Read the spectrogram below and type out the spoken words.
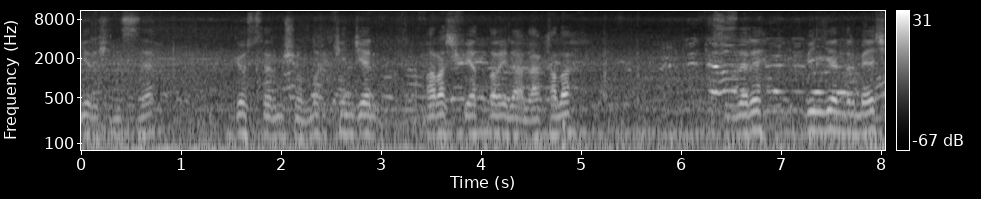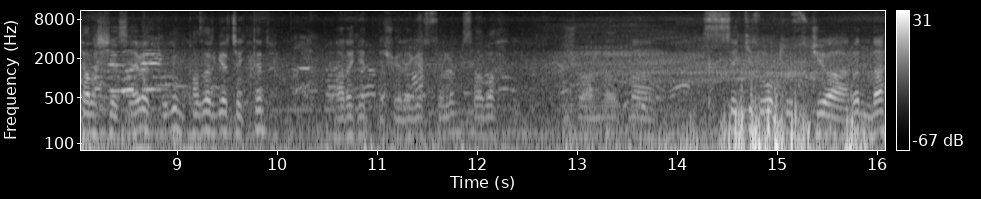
girişini size göstermiş olduk. İkinci el araç fiyatlarıyla alakalı sizleri bilgilendirmeye çalışacağız. Evet bugün pazar gerçekten hareketli. Şöyle gösterelim. Sabah şu anda daha 8.30 civarında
